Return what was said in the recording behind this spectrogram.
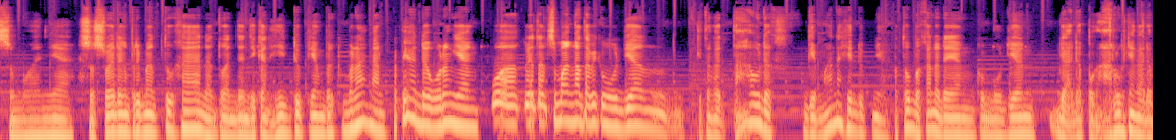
semuanya sesuai dengan firman Tuhan dan Tuhan janjikan hidup yang berkemenangan. Tapi ada orang yang wah kelihatan semangat tapi kemudian kita nggak tahu dah gimana hidupnya. Atau bahkan ada yang kemudian nggak ada pengaruhnya nggak ada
